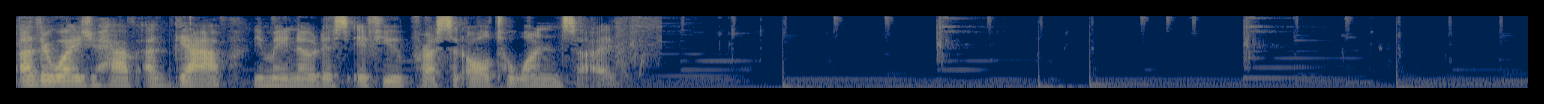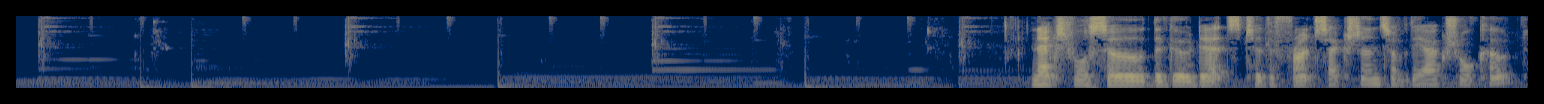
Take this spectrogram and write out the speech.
Otherwise, you have a gap, you may notice, if you press it all to one side. Next, we'll sew the godets to the front sections of the actual coat.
